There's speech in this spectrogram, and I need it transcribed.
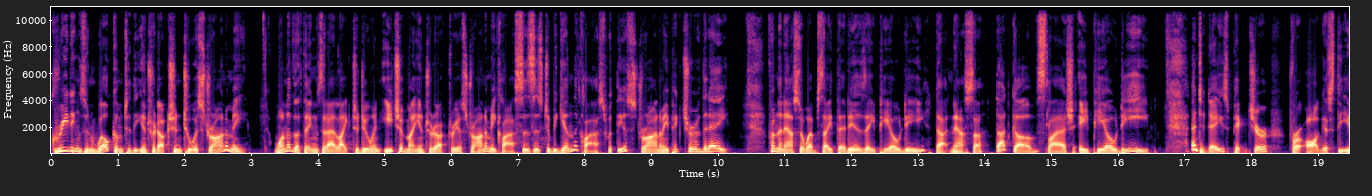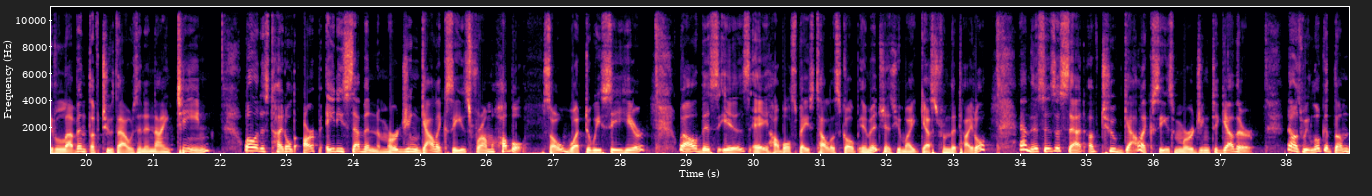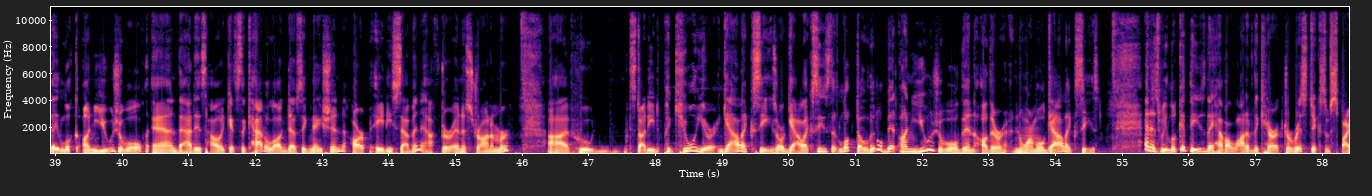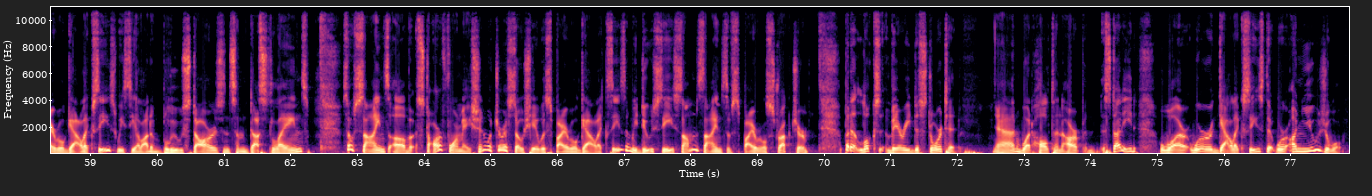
Greetings and welcome to the Introduction to Astronomy. One of the things that I like to do in each of my introductory astronomy classes is to begin the class with the astronomy picture of the day from the NASA website that is apod.nasa.gov/apod. And today's picture for August the 11th of 2019, well it is titled ARP 87 Merging Galaxies from Hubble. So, what do we see here? Well, this is a Hubble Space Telescope image, as you might guess from the title, and this is a set of two galaxies merging together. Now, as we look at them, they look unusual, and that is how it gets the catalog designation ARP 87 after an astronomer uh, who studied peculiar galaxies or galaxies that looked a little bit unusual than other normal galaxies. And as we look at these, they have a lot of the characteristics of spiral galaxies. We see a lot of blue stars and some dust lanes. So, signs of star formation, which are associated with spiral galaxies. And we do see some signs of spiral structure, but it looks very distorted. And what Halton Arp studied were, were galaxies that were unusual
